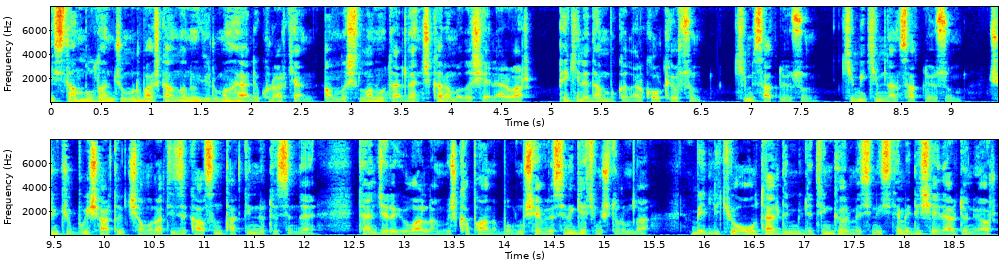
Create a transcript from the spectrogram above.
İstanbul'dan Cumhurbaşkanlığına yürüme hayali kurarken anlaşılan otelden çıkaramadığı şeyler var. Peki neden bu kadar korkuyorsun? Kimi saklıyorsun? Kimi kimden saklıyorsun? Çünkü bu iş artık çamurat izi kalsın taktiğinin ötesinde. Tencere yuvarlanmış, kapağını bulmuş, evresini geçmiş durumda. Belli ki o otelde milletin görmesini istemediği şeyler dönüyor.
